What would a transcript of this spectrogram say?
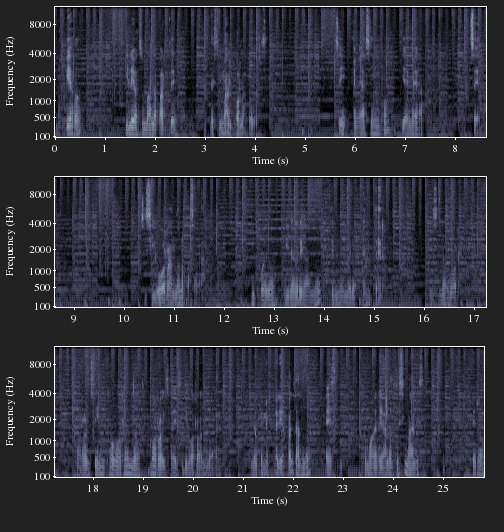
los pierdo. Y le va a sumar la parte decimal por las dudas. ¿sí? me da 5 y me da 0 si sigo borrando no pasa nada. Y puedo ir agregando el número entero. Y si no borro. Borro el 5, borro el 2, borro el 6 y borro el 9. Lo que me estaría faltando es como agregar los decimales, pero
